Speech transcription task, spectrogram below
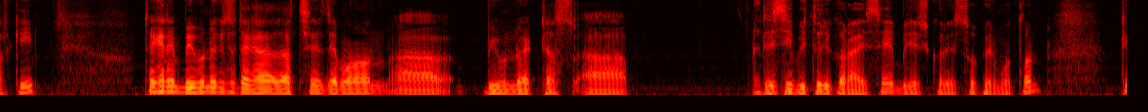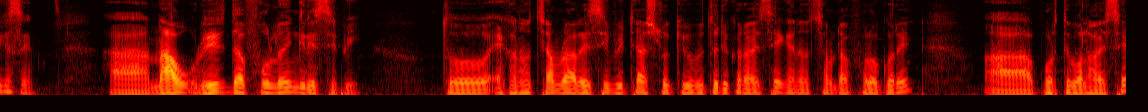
আর কি? তো এখানে বিভিন্ন কিছু দেখা যাচ্ছে, যেমন বিভিন্ন একটা রেসিপি তৈরি করা হয়েছে, বিশেষ করে সোপের মতন, ঠিক আছে? Now read the following recipe তো এখন হচ্ছে আমরা রেসিপিটা আসলে কীভাবে তৈরি করা হয়েছে, এখানে হচ্ছে আমরা ফলো করে পড়তে বলা হয়েছে।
